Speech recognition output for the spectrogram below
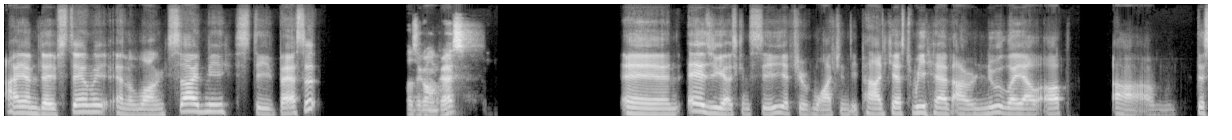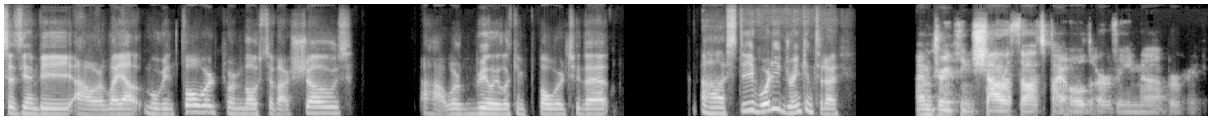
I am Dave Stanley, and alongside me, Steve Bassett. How's it going, guys? And as you guys can see, if you're watching the podcast, we have our new layout up. Um, this is going to be our layout moving forward for most of our shows. Uh, we're really looking forward to that. Uh, Steve, what are you drinking today? I'm drinking Shower Thoughts by Old Irving uh, Brewery.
